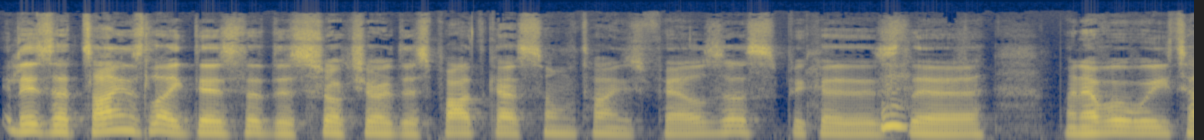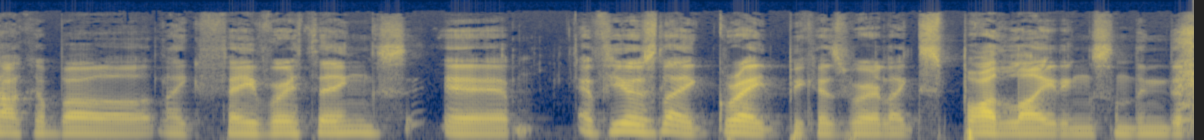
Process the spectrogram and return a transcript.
It is at times like this that the structure of this podcast sometimes fails us because the whenever we talk about like favorite things, uh, it feels like great because we're like spotlighting something that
